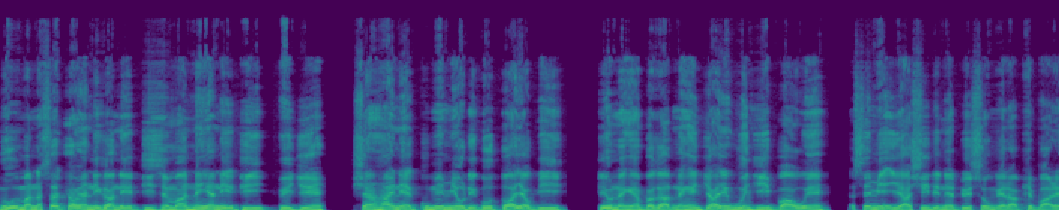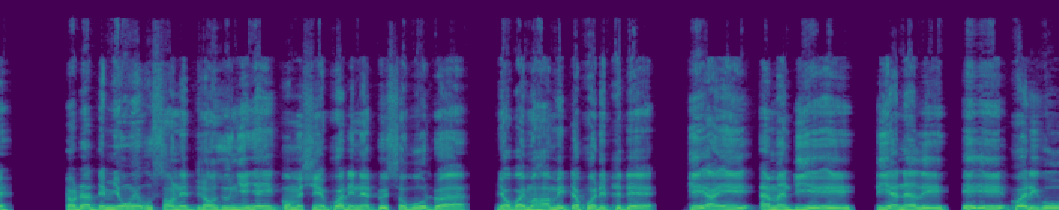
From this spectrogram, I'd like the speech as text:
နိုဝင်ဘာ26ရက်နေ့ကနေဒီဇင်ဘာ2ရက်နေ့အထိဘေကျင်းရှန်ဟိုင်းနဲ့ကူမင်းမြို့တွေကိုတွားရောက်ပြီးတရုတ်နိုင်ငံဘက်ကနိုင်ငံသားရေးဝန်ကြီးပါဝင်အစစ်မြင့်အရာရှိတွေနဲ့တွေ့ဆုံခဲ့တာဖြစ်ပါတယ်။ ဒေါက်တာတင်မျိုးဝင်းဦးဆောင်တဲ့ပြည်ထောင်စုငြိမ်းချမ်းရေးကော်မရှင်အဖွဲ့တွေနဲ့တွေ့ဆုံဖို့အတွက်မြောက်ပိုင်းမဟာမိတ်တပ်ဖွဲ့တွေဖြစ်တဲ့ KIA, MNDAA, TNLA, AA အဖွဲ့တွေကို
